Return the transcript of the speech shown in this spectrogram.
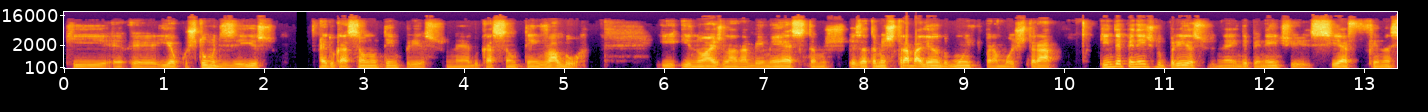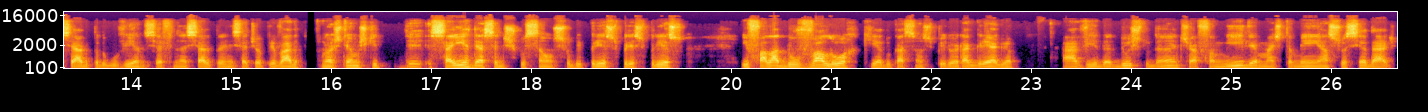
que, é, é e eu costumo dizer isso, a educação não tem preço, né? a educação tem valor. E, e nós lá na BMS estamos exatamente trabalhando muito para mostrar que independente do preço, né, independente se é financiado pelo governo, se é financiado pela iniciativa privada, nós temos que sair dessa discussão sobre preço, preço, preço e falar do valor que a educação superior agrega à vida do estudante, à família, mas também à sociedade.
